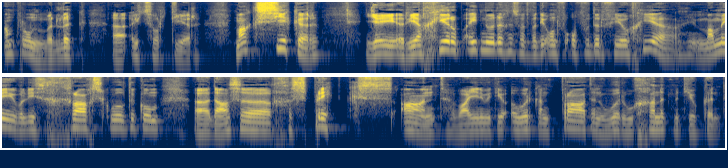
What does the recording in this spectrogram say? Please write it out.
amper onmiddellik uh, uitsorteer. Maak seker jy reageer op uitnodigings wat wat die opvoeder vir jou gee. Mamma, wil jy graag skool toe kom? Uh, Daar's 'n gespreks aand waar jy met jou ouer kan praat en hoor hoe gaan dit met jou kind.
